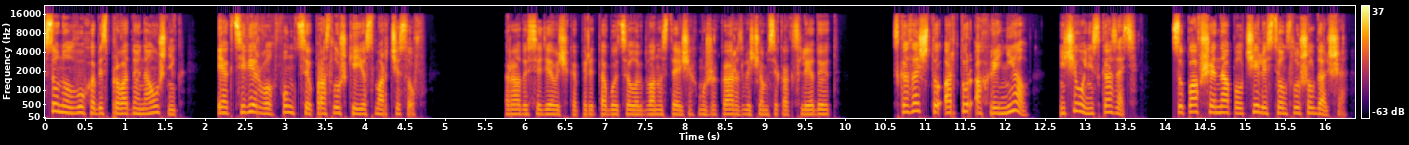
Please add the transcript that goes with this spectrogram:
Сунул в ухо беспроводной наушник и активировал функцию прослушки ее смарт-часов. «Радуйся, девочка, перед тобой целых два настоящих мужика, развлечемся как следует». Сказать, что Артур охренел, ничего не сказать. С упавшей на пол челюстью он слушал дальше —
